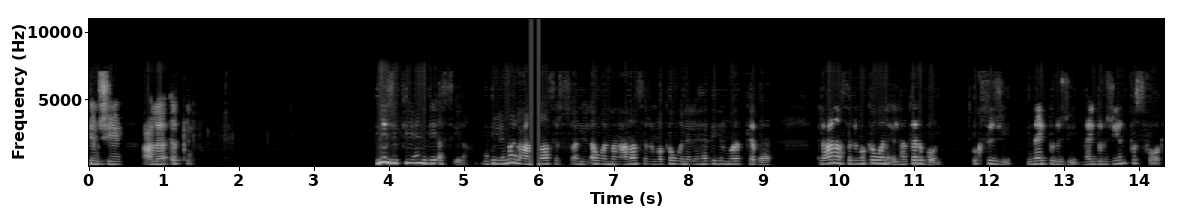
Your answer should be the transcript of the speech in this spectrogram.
تمشي على الطول. نيجي في عندي أسئلة. بقول لي ما العناصر؟ السؤال الأول ما العناصر المكونة لهذه المركبات العناصر المكونة لها كربون أكسجين نيتروجين هيدروجين فوسفور.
